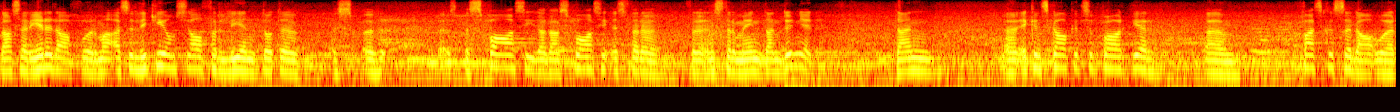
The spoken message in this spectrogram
daar's 'n rede daarvoor, maar as 'n liedjie homself verleen tot 'n 'n spasie dat daar spasie is vir 'n vir 'n instrument, dan doen jy dit. Dan uh, ek en Skalk het so 'n paar keer ehm um, vasgesit daaroor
